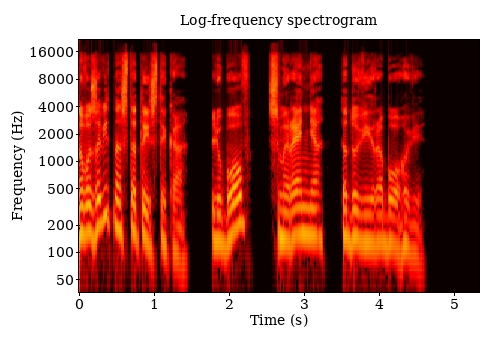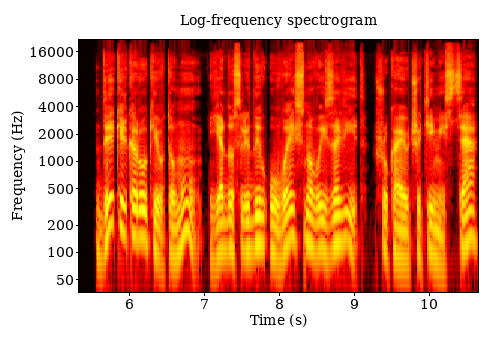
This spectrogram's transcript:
Новозавітна статистика любов, смирення та довіра Богові. Декілька років тому я дослідив увесь новий завіт, шукаючи ті місця,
